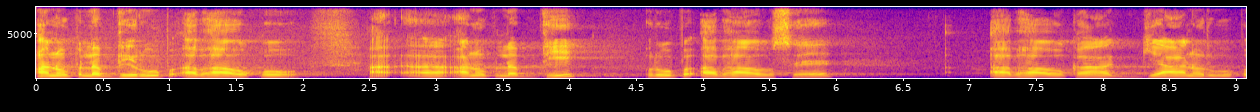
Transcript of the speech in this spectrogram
अनुपलब्धि रूप अभाव को अनुपलब्धि रूप अभाव से अभाव का ज्ञान रूप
